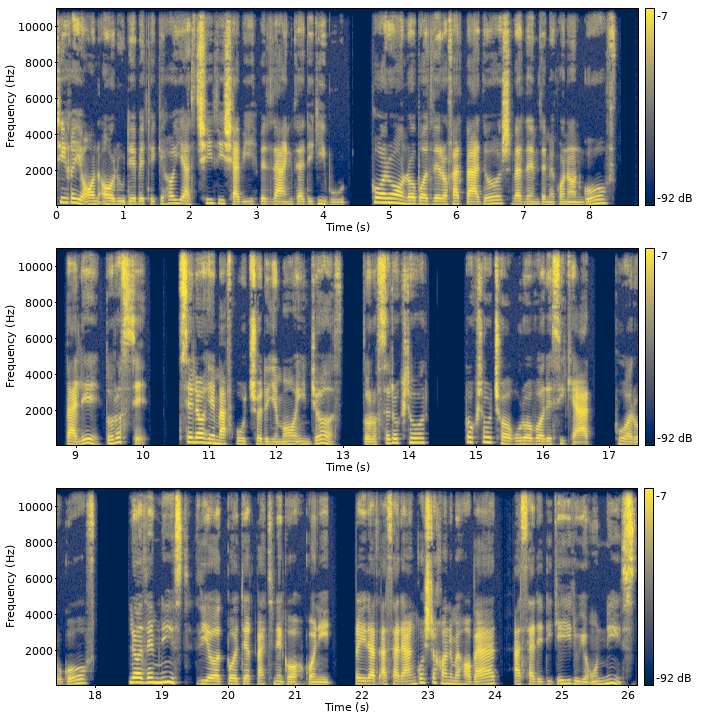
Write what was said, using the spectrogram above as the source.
تیغه آن آلوده به تکه هایی از چیزی شبیه به زنگ زدگی بود. پوارو آن را با ظرافت برداشت و زمزمه کنان گفت بله درسته. سلاح مفقود شده ما اینجاست. درسته دکتر؟ دکتر چاقو را وارسی کرد. پوارو گفت لازم نیست زیاد با دقت نگاه کنید غیر از اثر انگشت خانم هابرد اثر دیگه روی اون نیست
